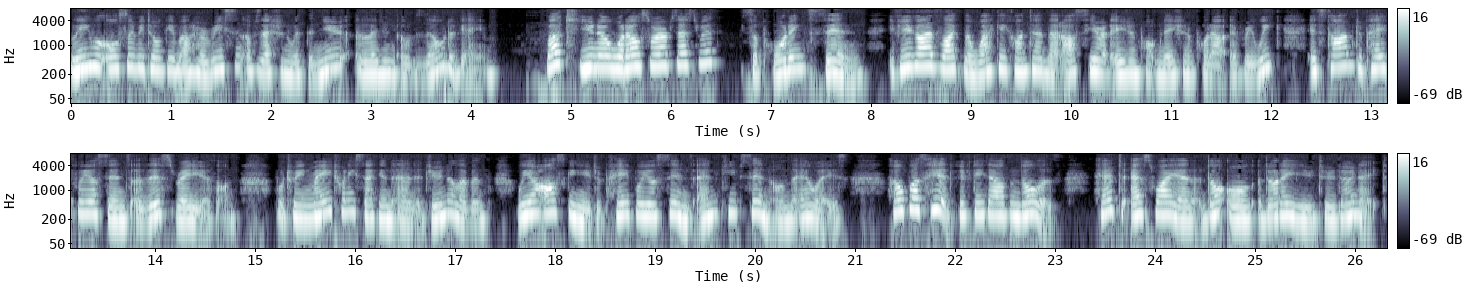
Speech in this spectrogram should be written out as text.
Lee will also be talking about her recent obsession with the new Legend of Zelda game. But you know what else we're obsessed with? Supporting SYN. If you guys like the wacky content that us here at Asian Pop Nation put out every week, it's time to pay for your sins this radiothon. Between May 22nd and June 11th, we are asking you to pay for your sins and keep SYN on the airways. Help us hit $50,000. Head to syn.org.au to donate.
